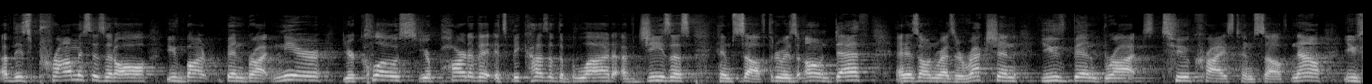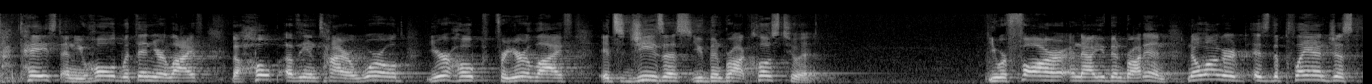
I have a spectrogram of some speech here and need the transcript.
of these promises at all, you've been brought near. You're close. You're part of it. It's because of the blood of Jesus himself. Through his own death and his own resurrection, you've been brought to Christ himself. Now you taste and you hold within your life the hope of the entire world, your hope for your life it's Jesus. You've been brought close to it. You were far, and now you've been brought in. No longer is the plan just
